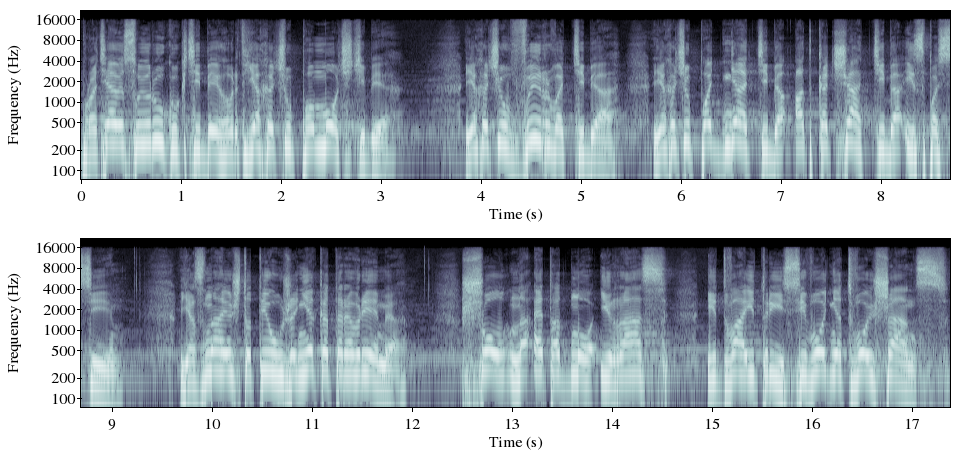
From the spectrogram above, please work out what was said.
протягивает свою руку к тебе и говорит, я хочу помочь тебе. Я хочу вырвать тебя. Я хочу поднять тебя, откачать тебя и спасти. Я знаю, что ты уже некоторое время шел на это дно и раз, и два, и три. Сегодня твой шанс.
